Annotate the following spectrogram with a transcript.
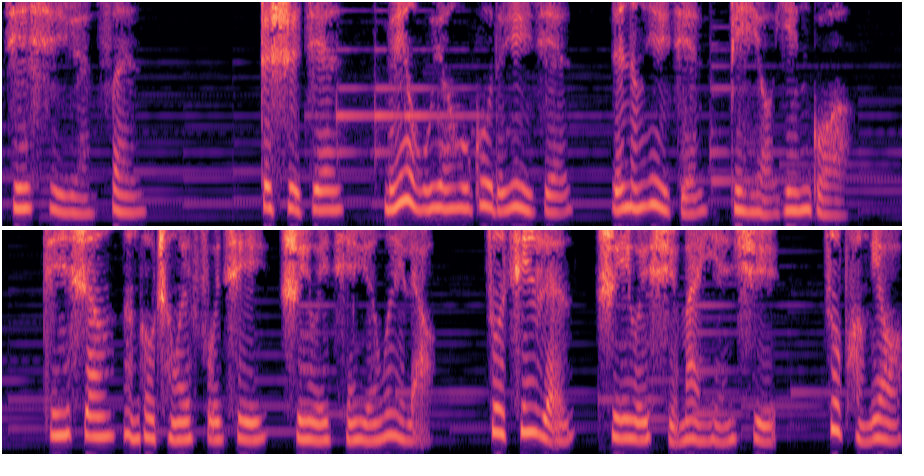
皆系缘分。”这世间。没有无缘无故的遇见，人能遇见必有因果。今生能够成为夫妻，是因为前缘未了；做亲人是因为血脉延续；做朋友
